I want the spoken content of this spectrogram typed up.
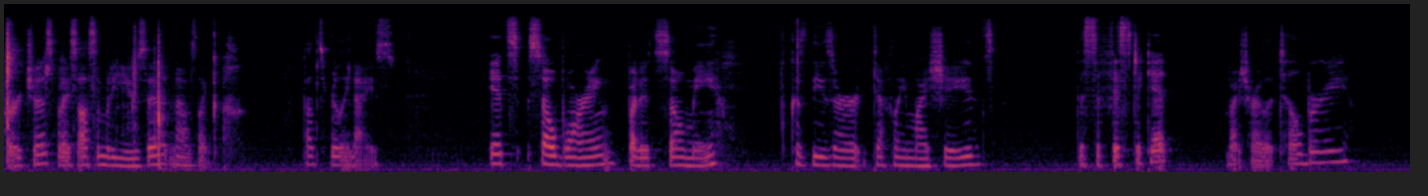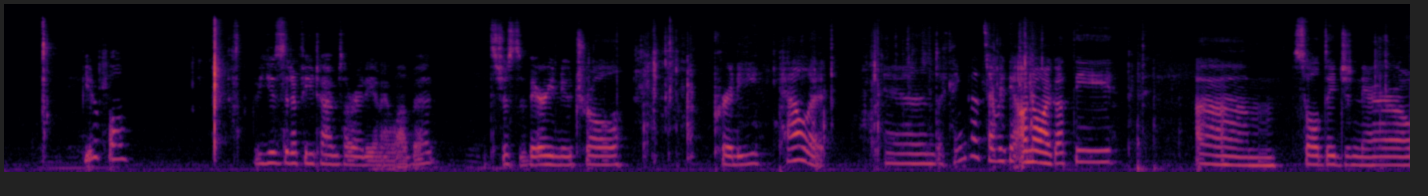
purchase, but I saw somebody use it and I was like, that's really nice. It's so boring, but it's so me because these are definitely my shades. The Sophisticate by Charlotte Tilbury. Beautiful. I've used it a few times already and I love it. It's just a very neutral, pretty palette. And I think that's everything. Oh no, I got the um, Sol de Janeiro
